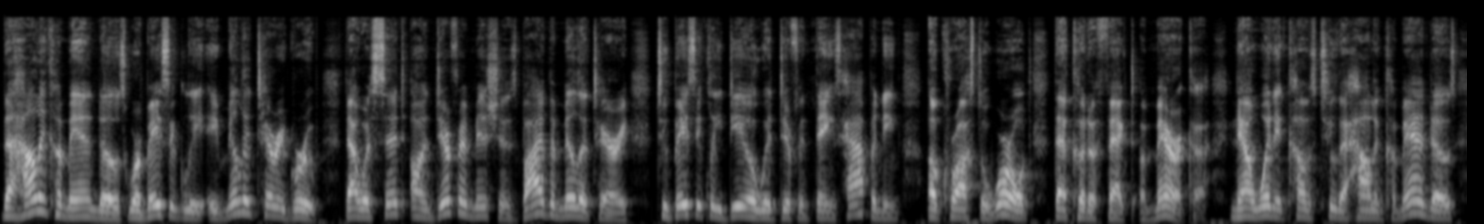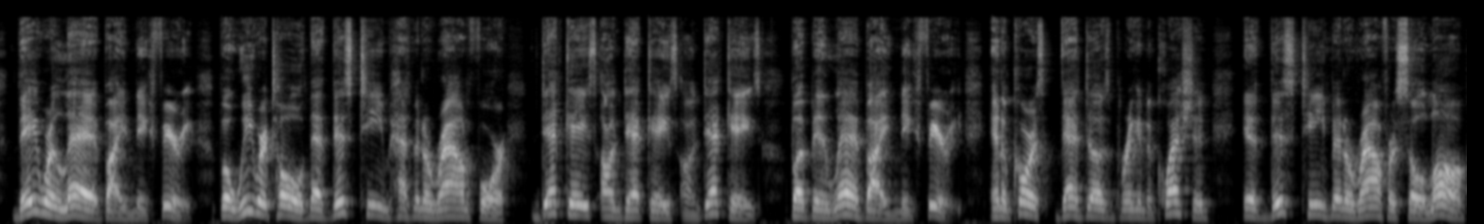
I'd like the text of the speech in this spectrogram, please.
the Howling Commandos were basically a military group that was sent on different missions by the military to basically deal with different things happening across the world that could affect America. Now, when it comes to the Howling Commandos, they were led by Nick Fury, but we were told that that this team has been around for decades on decades on decades, but been led by Nick Fury. And of course, that does bring into question if this team been around for so long,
